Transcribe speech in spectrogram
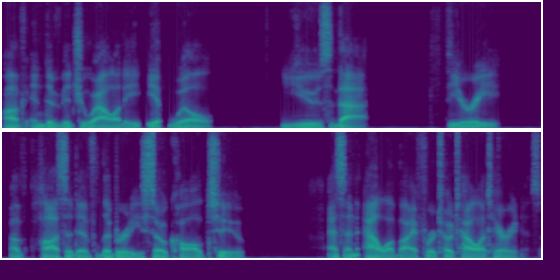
of individuality, it will use that theory of positive liberty, so called, to as an alibi for totalitarianism.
